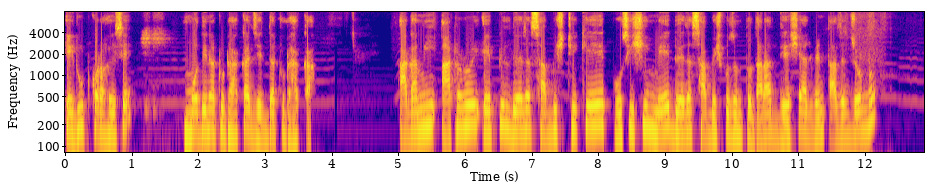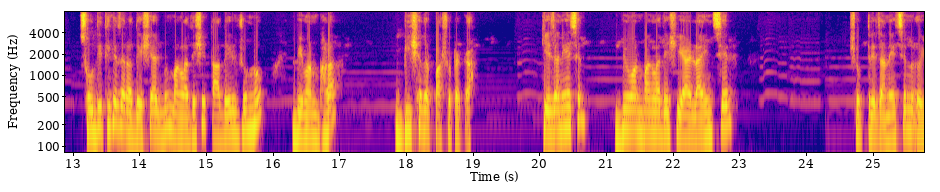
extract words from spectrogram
এই রুট করা হয়েছে মদিনা টু ঢাকা, জেদ্দা টু ঢাকা। আগামী আঠারোই এপ্রিল দুই হাজার ছাব্বিশ থেকে পঁচিশে মে দু হাজার ছাব্বিশ পর্যন্ত যারা দেশে আসবেন, তাদের জন্য সৌদি থেকে যারা দেশে আসবেন, বাংলাদেশে, তাদের জন্য বিমান ভাড়া বিশ হাজার পাঁচশো টাকা। কে জানিয়েছেন? বিমান বাংলাদেশ এয়ারলাইন্সের সূত্রে জানিয়েছেন, ওই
